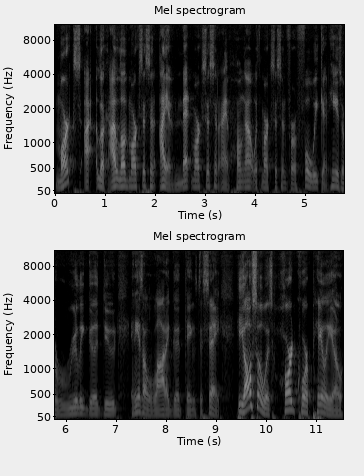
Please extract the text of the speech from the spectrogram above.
Mark's, I, look, I love Mark Sisson. I have met Mark Sisson. I have hung out with Mark Sisson for a full weekend. He is a really good dude, and he has a lot of good things to say. He also was hardcore paleo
